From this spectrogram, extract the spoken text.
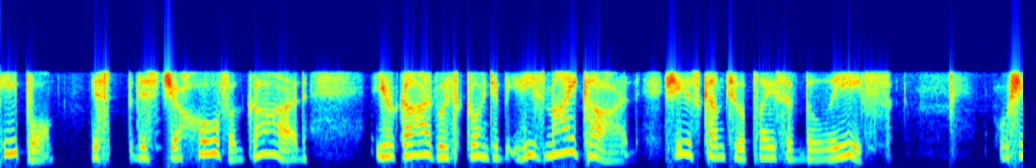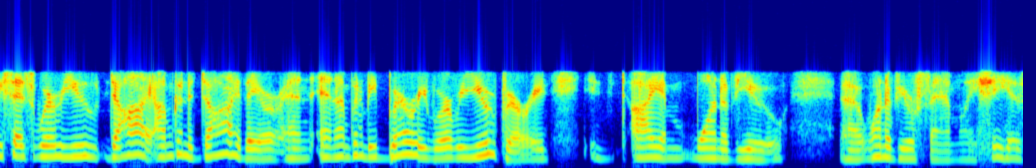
people. This this Jehovah God your God was going to be, He's my God. She has come to a place of belief. She says, Where you die, I'm going to die there, and, and I'm going to be buried wherever you're buried. I am one of you. Uh, one of your family. She has.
